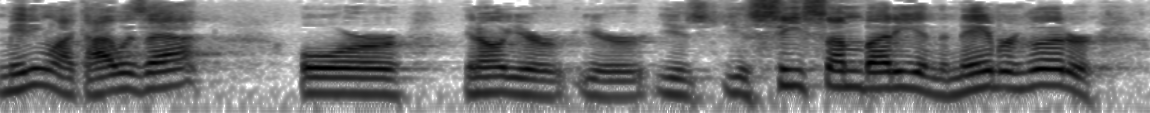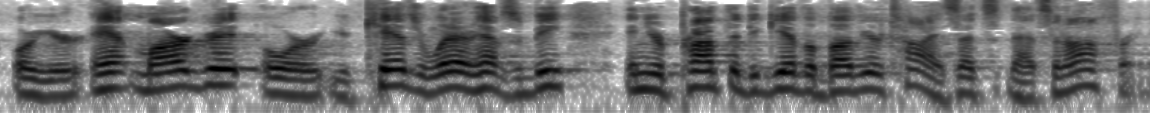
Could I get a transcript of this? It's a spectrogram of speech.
meeting like I was at, or you know, you're, you're, you, you see somebody in the neighborhood or, or your Aunt Margaret or your kids or whatever it happens to be, and you're prompted to give above your tithes. That's, that's an offering.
